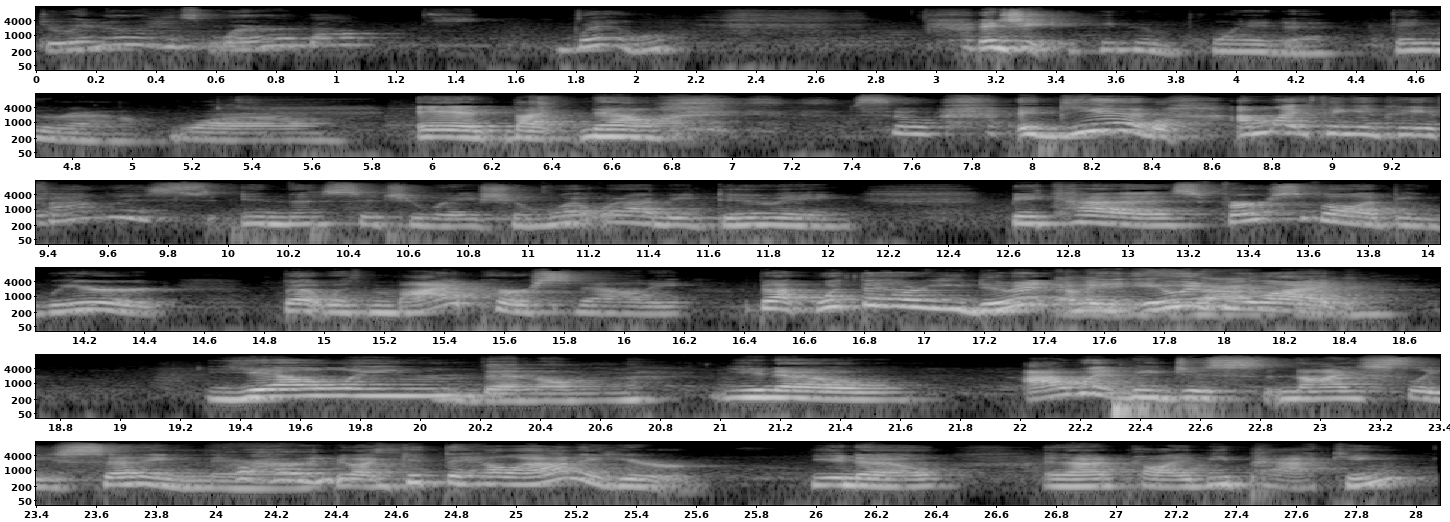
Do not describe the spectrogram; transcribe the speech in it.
Do we know his whereabouts? Well, And she even pointed a finger at him. Wow. And like now, so again, I'm like thinking, okay, if I was in this situation, what would I be doing? Because first of all, it'd be weird. But with my personality, I'd be like, what the hell are you doing? I mean, it would be like yelling, venom. you know, I would be just nicely sitting there. I'd be like, get the hell out of here, you know, and I'd probably be packing.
